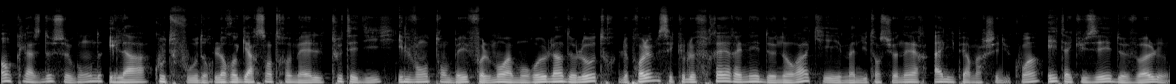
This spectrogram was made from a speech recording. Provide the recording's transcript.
en classe de seconde. Et là, coup de foudre, leurs regards s'entremêlent, tout est dit. Ils vont tomber follement amoureux l'un de l'autre. Le problème, c'est que le frère aîné de Nora, qui est manutentionnaire à l'hypermarché du coin, est accusé de vol.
